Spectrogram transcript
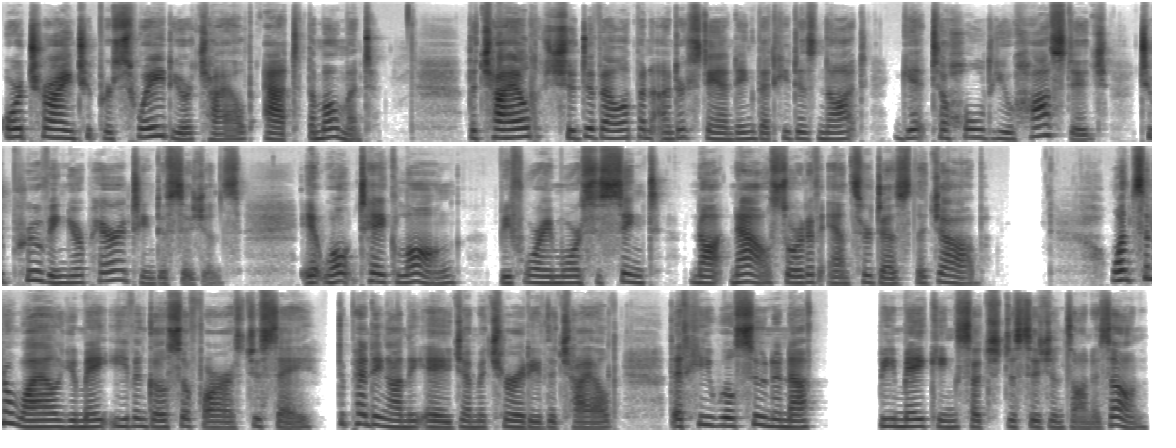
or trying to persuade your child at the moment. The child should develop an understanding that he does not get to hold you hostage to proving your parenting decisions. It won't take long before a more succinct, not now sort of answer does the job. Once in a while, you may even go so far as to say, depending on the age and maturity of the child, that he will soon enough be making such decisions on his own.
